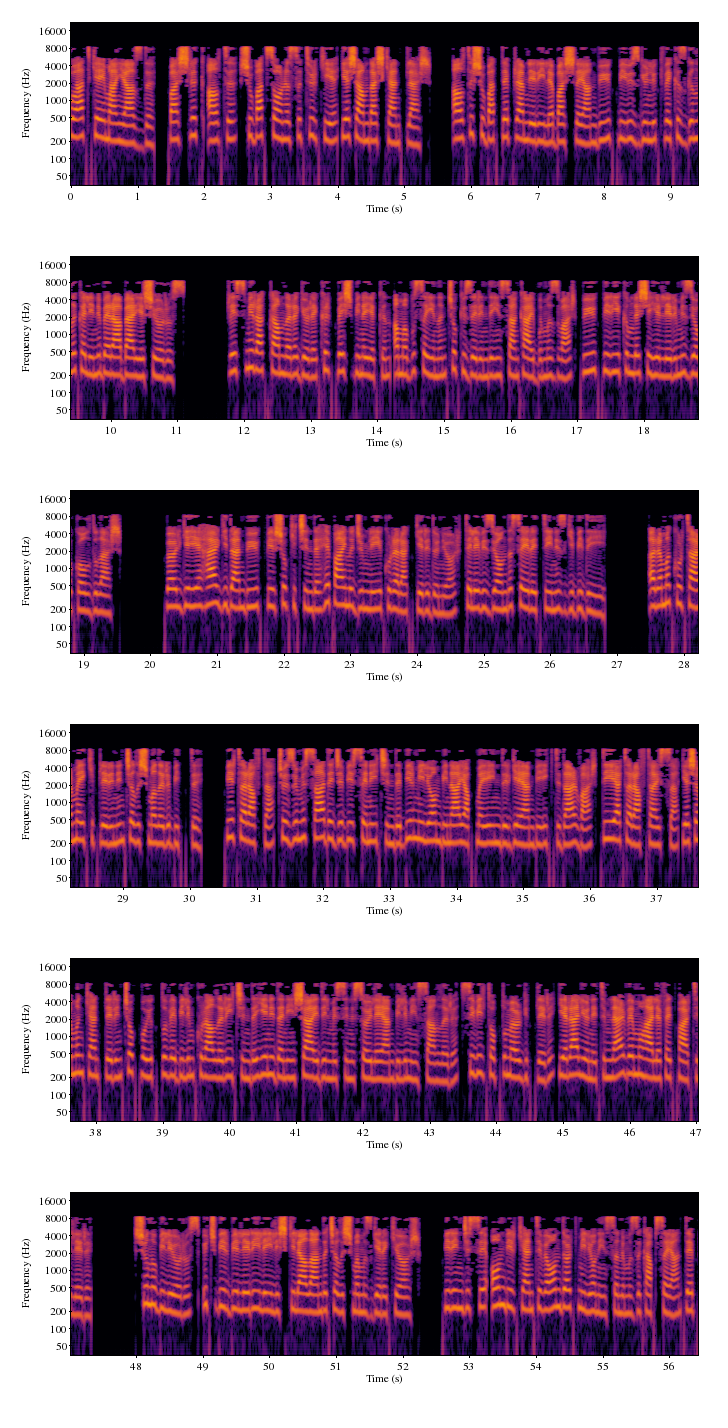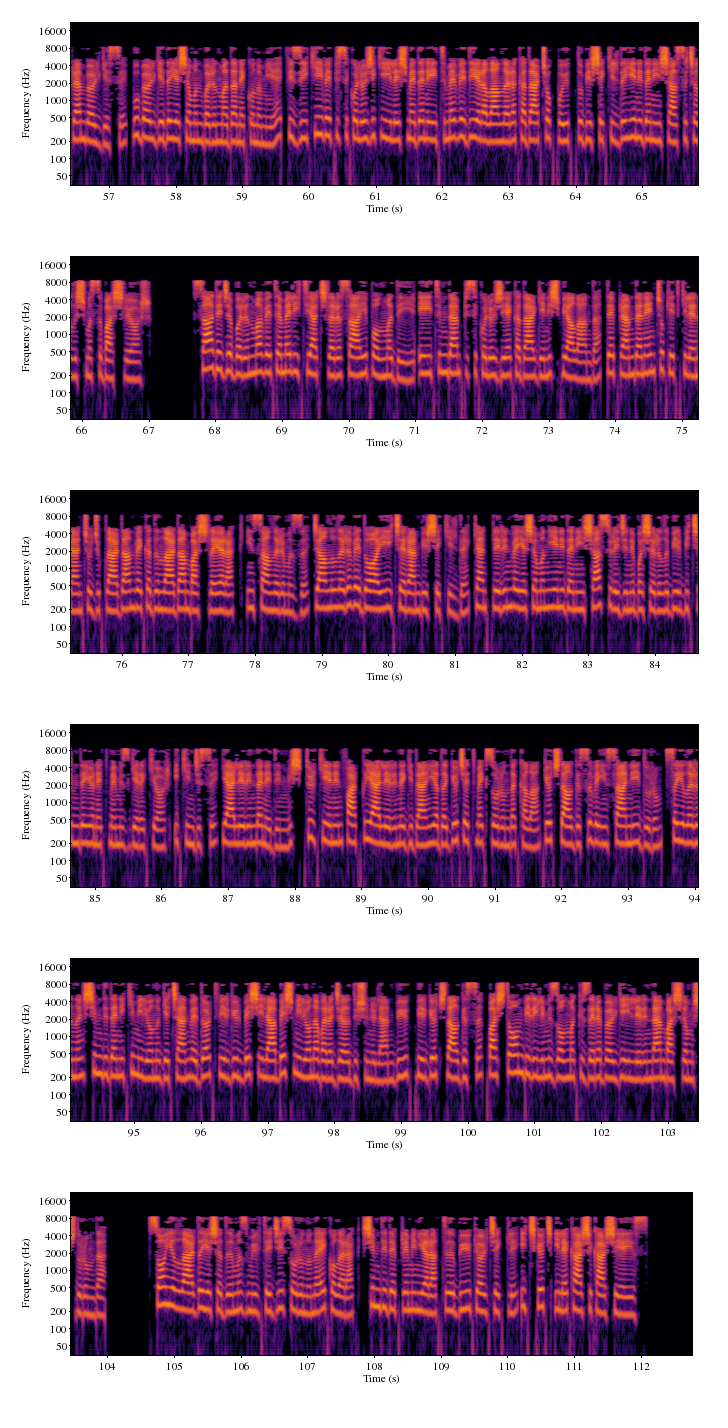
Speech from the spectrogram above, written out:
Fuat Keyman yazdı. Başlık 6 Şubat sonrası Türkiye yaşamdaş kentler. 6 Şubat depremleriyle başlayan büyük bir üzgünlük ve kızgınlık halini beraber yaşıyoruz. Resmi rakamlara göre 45 bine yakın ama bu sayının çok üzerinde insan kaybımız var. Büyük bir yıkımla şehirlerimiz yok oldular. Bölgeye her giden büyük bir şok içinde hep aynı cümleyi kurarak geri dönüyor. Televizyonda seyrettiğiniz gibi değil. Arama kurtarma ekiplerinin çalışmaları bitti. Bir tarafta, çözümü sadece bir sene içinde 1 milyon bina yapmaya indirgeyen bir iktidar var, diğer taraftaysa, yaşamın kentlerin çok boyutlu ve bilim kuralları içinde yeniden inşa edilmesini söyleyen bilim insanları, sivil toplum örgütleri, yerel yönetimler ve muhalefet partileri. Şunu biliyoruz, üç birbirleriyle ilişkili alanda çalışmamız gerekiyor. Birincisi, 11 kenti ve 14 milyon insanımızı kapsayan deprem bölgesi, bu bölgede yaşamın barınmadan ekonomiye, fiziki ve psikolojik iyileşmeden eğitime ve diğer alanlara kadar çok boyutlu bir şekilde yeniden inşası çalışması başlıyor. Sadece barınma ve temel ihtiyaçlara sahip olma değil, eğitimden psikolojiye kadar geniş bir alanda, depremden en çok etkilenen çocuklardan ve kadınlardan başlayarak, insanlarımızı, canlıları ve doğayı içeren bir şekilde, kentlerin ve yaşamın yeniden inşa sürecini başarılı bir biçimde yönetmemiz gerekiyor. İkincisi, yerlerinden edinmiş, Türkiye'nin farklı yerlerine giden ya da göç etmek zorunda kalan, göç dalgası ve insani durum, sayılarının şimdiden 2 milyonu geçen ve 4,5 ila 5 milyon milyona varacağı düşünülen büyük bir göç dalgası, başta 11 ilimiz olmak üzere bölge illerinden başlamış durumda. Son yıllarda yaşadığımız mülteci sorununa ek olarak, şimdi depremin yarattığı büyük ölçekli, iç göç, ile karşı karşıyayız.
